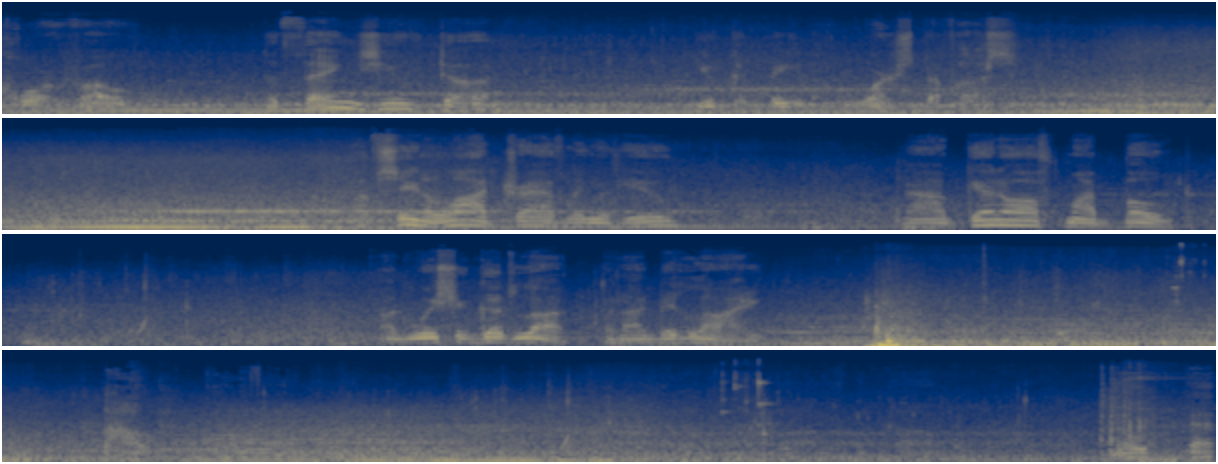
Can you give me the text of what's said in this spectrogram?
Corvo, the things you've done, you could be the worst of us. I've seen a lot traveling with you. Now get off my boat. I'd wish you good luck, but I'd be lying. Out. No bet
